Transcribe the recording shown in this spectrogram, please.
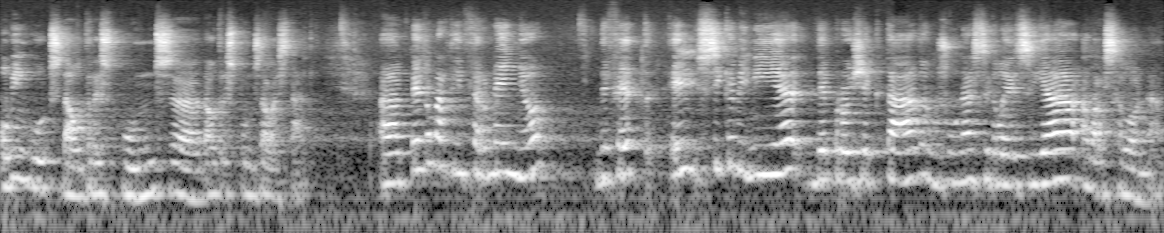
o vinguts d'altres punts, eh, punts de l'Estat. Eh, Pedro Martín Cermeño, de fet, ell sí que venia de projectar doncs, una església a Barcelona,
